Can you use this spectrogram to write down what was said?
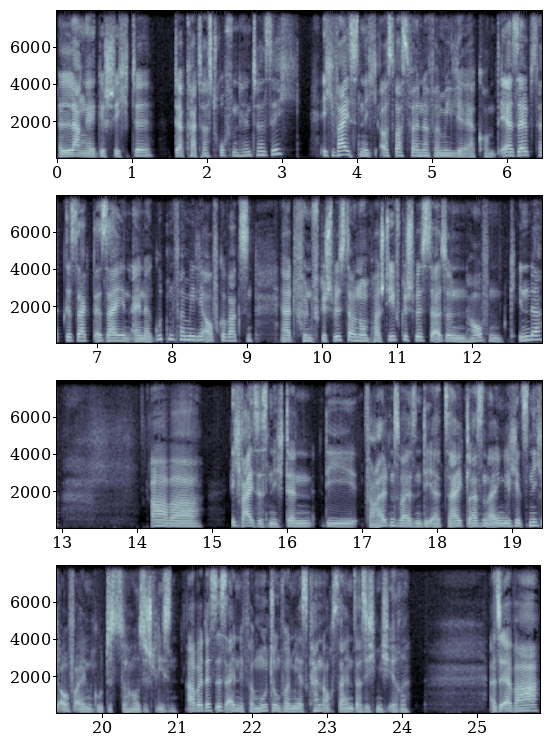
lange Geschichte der Katastrophen hinter sich. Ich weiß nicht, aus was für einer Familie er kommt. Er selbst hat gesagt, er sei in einer guten Familie aufgewachsen. Er hat fünf Geschwister und noch ein paar Stiefgeschwister, also einen Haufen Kinder. Aber ich weiß es nicht, denn die Verhaltensweisen, die er zeigt, lassen eigentlich jetzt nicht auf ein gutes Zuhause schließen. Aber das ist eine Vermutung von mir. Es kann auch sein, dass ich mich irre. Also er war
